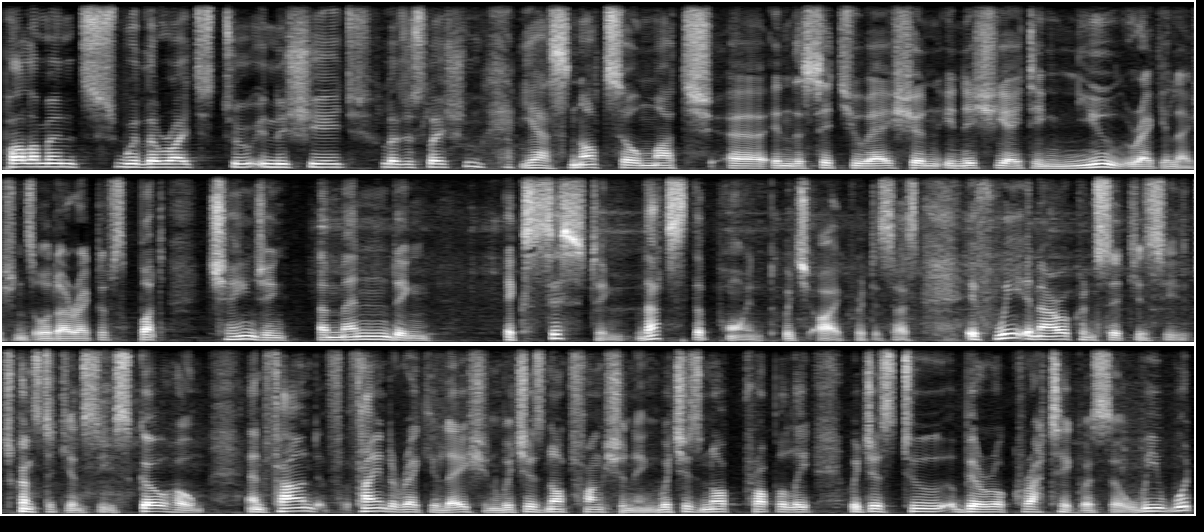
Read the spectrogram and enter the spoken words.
Parliament with the right to initiate legislation. Yes, not so much uh, in the situation initiating new regulations or directives, but changing, amending existing. That's the point which I criticize. If we in our constituencies, constituencies go home and found, find a regulation which is not functioning, which is not properly, which is too bureaucratic or so, we would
